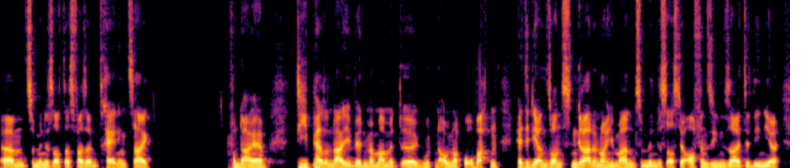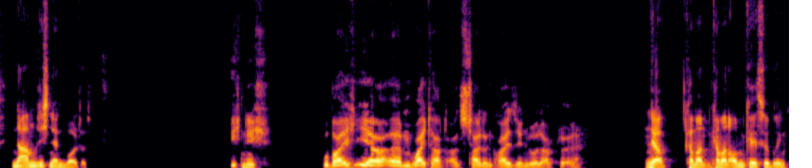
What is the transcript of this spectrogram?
ähm, zumindest auch das, was er im Training zeigt. Von daher, die Personalie werden wir mal mit äh, guten Augen noch beobachten. Hättet ihr ansonsten gerade noch jemanden, zumindest aus der offensiven Seite, den ihr namentlich nennen wolltet? Ich nicht. Wobei ich eher ähm, Whiteheart als Teil 3 sehen würde aktuell. Ja, kann man, kann man auch einen Case für bringen.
